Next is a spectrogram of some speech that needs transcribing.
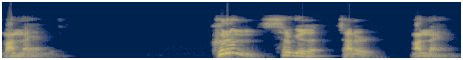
만나야 합니다. 그런 설교자를 만나야 합니다.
